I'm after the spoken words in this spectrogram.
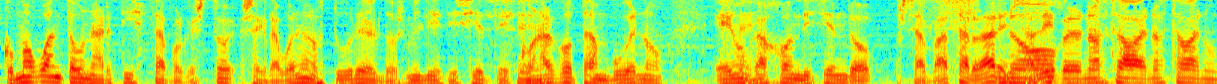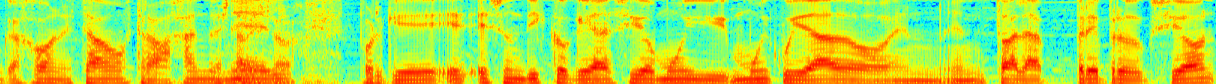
¿Cómo aguanta un artista? Porque esto se grabó en octubre del 2017, Sí. con algo tan bueno en un Sí. cajón diciendo, se va a tardar en No, salir. pero no estaba, no estaba en un cajón, estábamos trabajando en él, trabajando. porque es, es un disco que ha sido muy, muy cuidado en, en toda la preproducción,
